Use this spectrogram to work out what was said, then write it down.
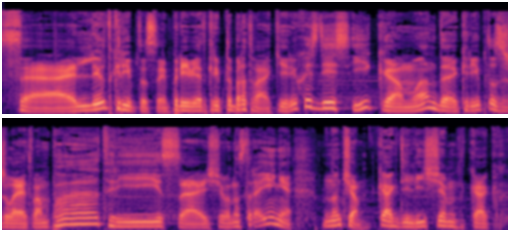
Салют, Криптусы! Привет, Крипто братва! Кирюха здесь, и команда Криптус желает вам потрясающего настроения. Ну чё, как делище, как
